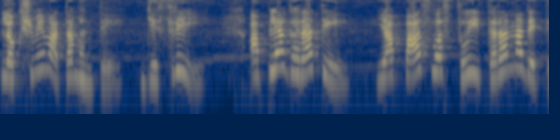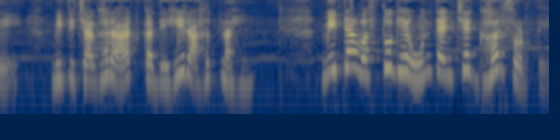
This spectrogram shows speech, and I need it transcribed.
लक्ष्मी माता म्हणते जी स्त्री आपल्या घरातील या पाच वस्तू इतरांना देते. मी तिच्या घरात कधीही राहत नाही. मी त्या वस्तू घेऊन त्यांचे घर सोडते.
